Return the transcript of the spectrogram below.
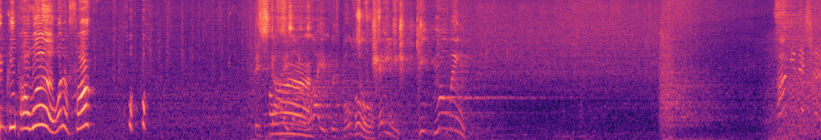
นพี่พาวเวอร์ what the fuck This sky's Ah. alive with bolts Oh. of change. Keep moving. Ammunition!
